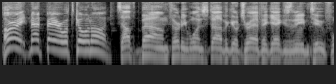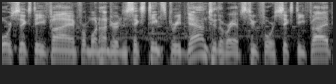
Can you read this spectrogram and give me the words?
All right, Matt Bayer, what's going on? Southbound 31 stop and go traffic exiting 2465 from 116th Street down to the ramps to 465.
